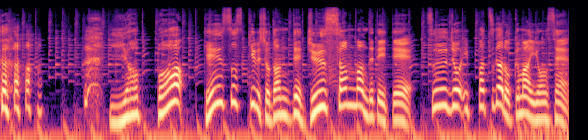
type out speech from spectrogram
やっば元素スキル初段で13万出ていて、通常一発が6万4000。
